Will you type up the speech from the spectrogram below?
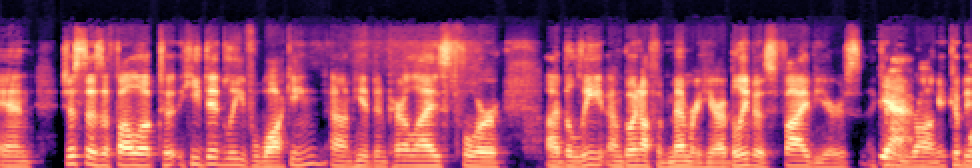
and just as a follow-up to he did leave walking um, he had been paralyzed for i believe i'm going off of memory here i believe it was five years i could Yeah. be wrong it could be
